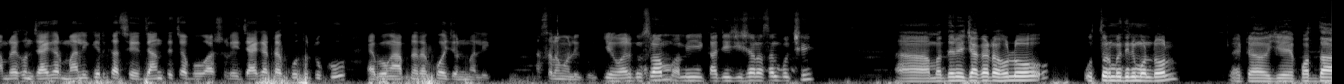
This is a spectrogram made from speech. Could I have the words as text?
আমরা এখন জায়গার মালিকের কাছে জানতে চাবো আসলে এই জায়গাটা কতটুকু এবং আপনারা কয়জন মালিক? আসসালামু আলাইকুম। জি, ওয়ালাইকুম আসসালাম। আমি কাজী জিশান হাসান বলছি। আমাদের এই জায়গাটা হলো উত্তর মেদিনী মণ্ডল। এটা ওই যে পদ্মা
